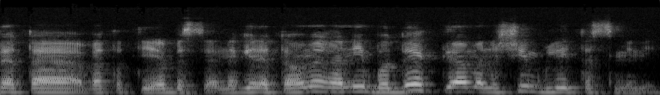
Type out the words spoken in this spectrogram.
ואתה, ואתה תהיה בסדר, נגיד אתה אומר אני בודק גם אנשים בלי תסמינים,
